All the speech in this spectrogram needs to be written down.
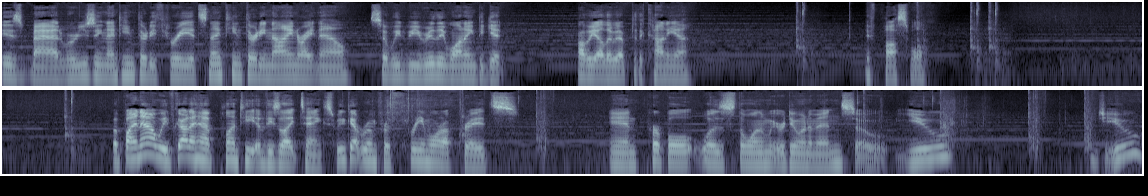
is bad. We're using 1933. It's 1939 right now, so we'd be really wanting to get probably all the way up to the Kania, if possible. But by now, we've got to have plenty of these light tanks. We've got room for three more upgrades. And purple was the one we were doing them in, so you... And you...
